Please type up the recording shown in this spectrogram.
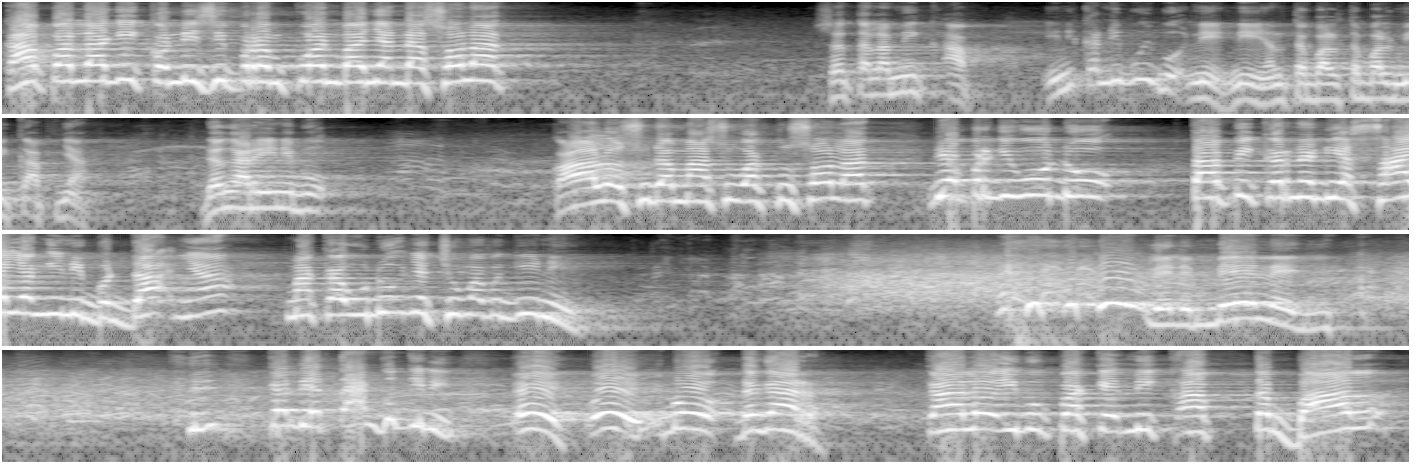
Kapan lagi kondisi perempuan banyak ndak sholat? Setelah make up. Ini kan ibu-ibu nih, nih yang tebal-tebal make upnya. Dengar ini bu. Kalau sudah masuk waktu sholat, dia pergi wudhu. Tapi karena dia sayang ini bedaknya, maka wudhunya cuma begini. Beleng-beleng. kan dia takut ini. Eh, hey, ibu, dengar. Kalau ibu pakai make up tebal,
